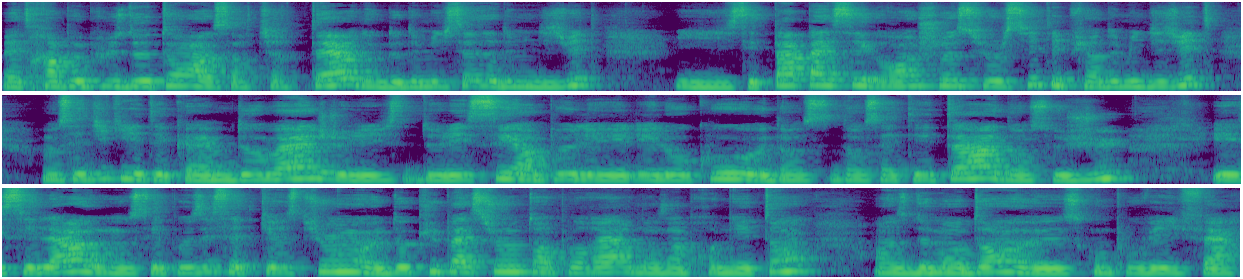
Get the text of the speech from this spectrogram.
mettre un peu plus de temps à sortir de terre. Donc de 2016 à 2018, il s'est pas passé grand chose sur le site. Et puis en 2018, on s'est dit qu'il était quand même dommage de, laisser un peu les, locaux dans, dans cet état, dans ce jus. Et c'est là où on s'est posé cette question d'occupation temporaire dans un premier temps, en se demandant ce qu'on pouvait y faire.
